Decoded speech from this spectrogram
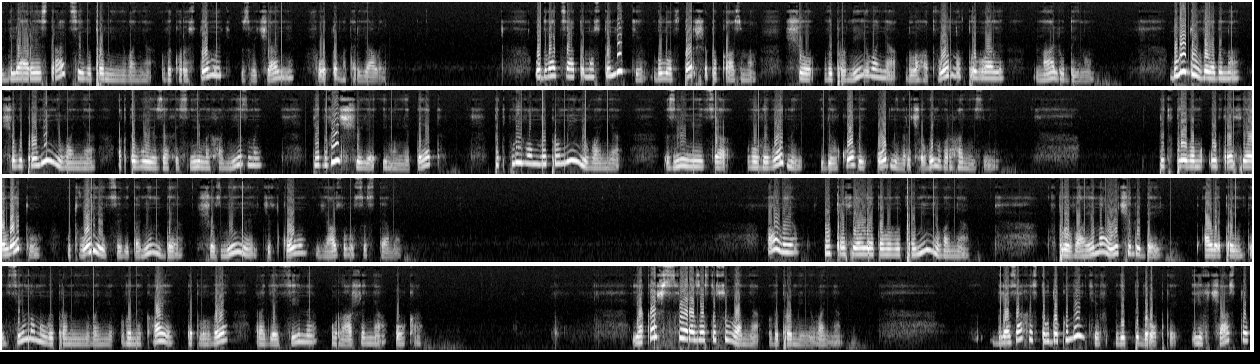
Для реєстрації випромінювання використовують звичайні фотоматеріали. У ХХ столітті було вперше показано, що випромінювання благотворно впливає на людину. Було доведено, що випромінювання активує захисні механізми, підвищує імунітет, під впливом випромінювання змінюється вуглеводний і білковий обмін речовин в організмі. Під впливом ультрафіолету утворюється вітамін Д, що змінює кісткову м'язову систему. Але ультрафіолетове випромінювання впливає на очі людей. Але при інтенсивному випромінюванні виникає теплове радіаційне ураження ока. Яка ж сфера застосування випромінювання? Для захисту документів від підробки їх часто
